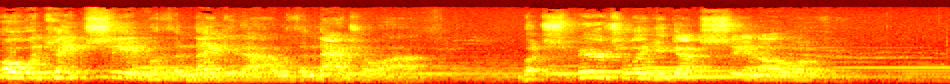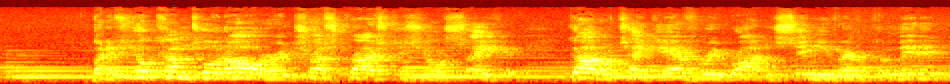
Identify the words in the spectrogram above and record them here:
Oh, we can't see it with the naked eye, with the natural eye. But spiritually, you got sin all over you. But if you'll come to an altar and trust Christ as your Savior, God will take every rotten sin you've ever committed,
